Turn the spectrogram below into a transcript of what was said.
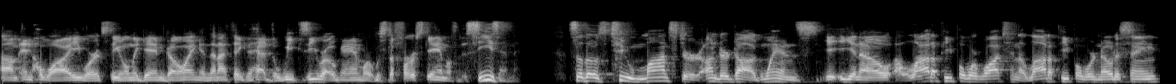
um, in Hawaii, where it's the only game going. And then I think they had the week zero game, where it was the first game of the season. So those two monster underdog wins, you, know, a lot of people were watching, a lot of people were noticing.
